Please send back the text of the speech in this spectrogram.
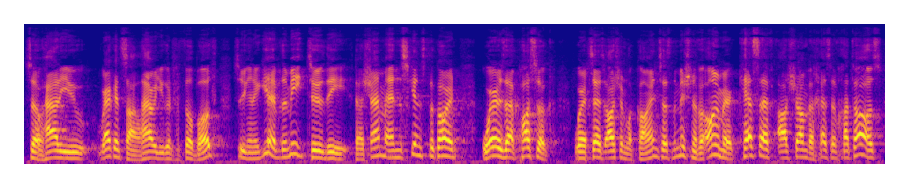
So how do you reconcile? How are you going to fulfill both? So you're going to give the meat to the Hashem and the skins to the Kohen. Where is that pasuk where it says Hashem l'Kohen? It says the mission of Omer Kesef Hashem v'Chesef Chatos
